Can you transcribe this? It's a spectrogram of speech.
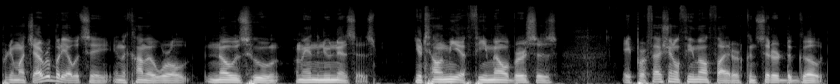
pretty much everybody, I would say, in the combat world knows who Amanda Nunes is. You're telling me a female versus a professional female fighter considered the GOAT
